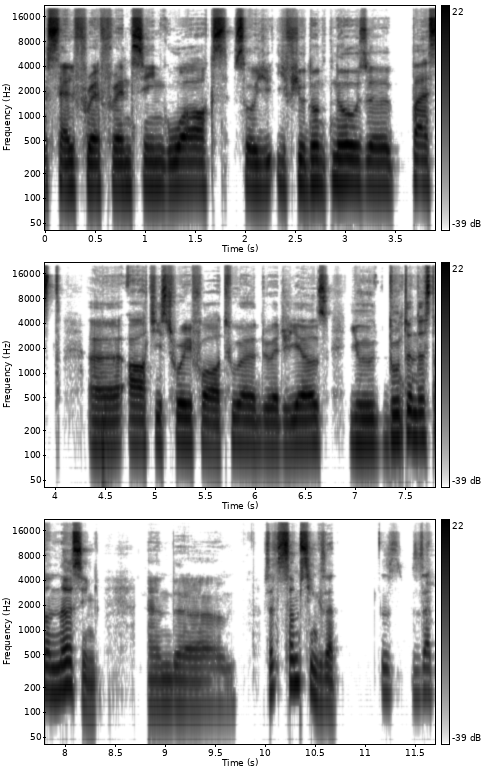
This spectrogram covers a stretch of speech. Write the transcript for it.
self-referencing works. So you, if you don't know the past art history for 200 years, you don't understand nothing, and um that's something that that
